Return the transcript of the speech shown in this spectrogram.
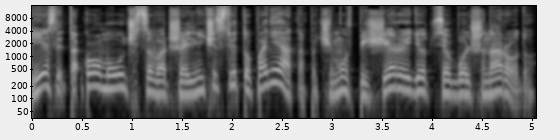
Если такому учится в отшельничестве, то понятно, почему в пещеры идет все больше народу.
